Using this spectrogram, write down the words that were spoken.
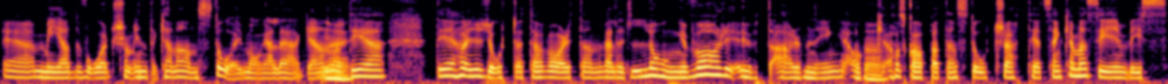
eh, med vård som inte kan anstå i många lägen. Och det, det har ju gjort att det har varit en väldigt långvarig utarmning och ja. har skapat en stor trötthet. Sen kan man se en viss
